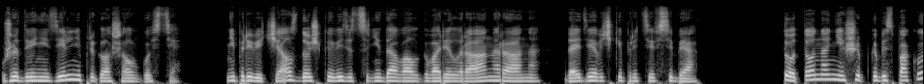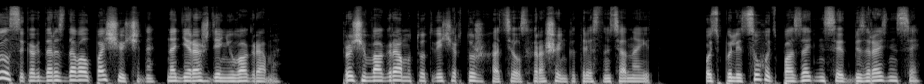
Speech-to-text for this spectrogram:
Уже две недели не приглашал в гости. Не привечал, с дочкой видеться не давал, говорил рано-рано, дай девочке прийти в себя. То-то он о ней шибко беспокоился, когда раздавал пощечины на дне рождения у Ваграма. Впрочем, Ваграму тот вечер тоже хотелось хорошенько треснуть Анаит. Хоть по лицу, хоть по заднице, это без разницы.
